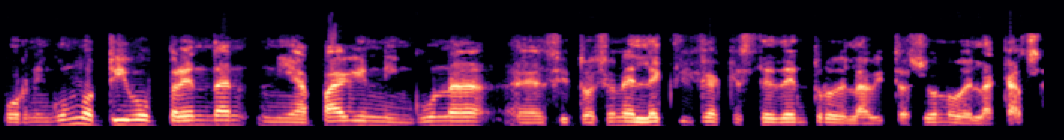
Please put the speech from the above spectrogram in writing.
por ningún motivo prendan ni apaguen ninguna eh, situación eléctrica que esté dentro de la habitación o de la casa.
